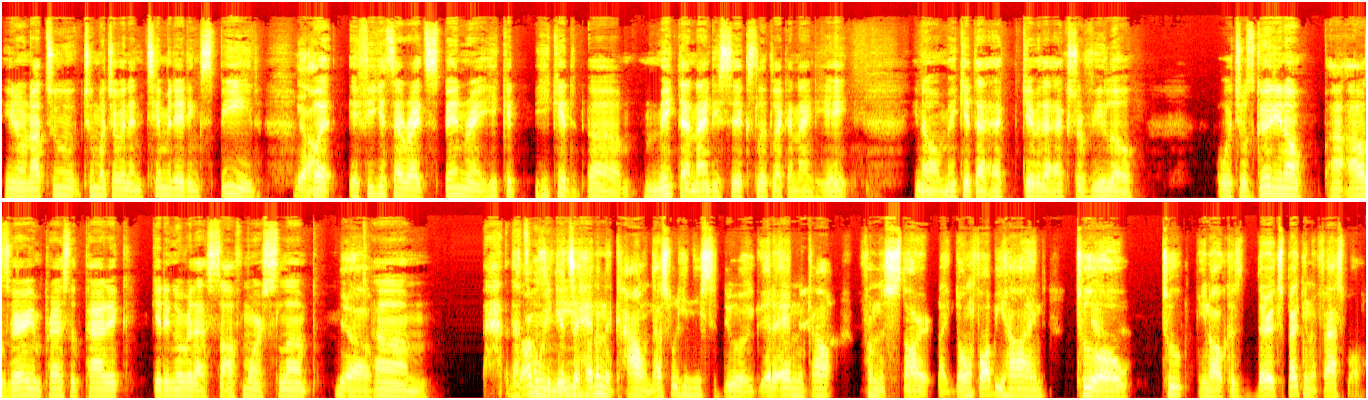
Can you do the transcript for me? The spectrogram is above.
you know, not too too much of an intimidating speed. Yeah. But if he gets that right spin rate, he could he could um, make that 96 look like a 98. You know, make it that give it that extra velo, which was good. You know, I, I was very impressed with Paddock getting over that sophomore slump. yeah. Um, as that's long what as he gets need. ahead in the count, that's what he needs to do. Get ahead in the count from the start. Like don't fall behind 2-0, two, you know, because they're expecting a fastball.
